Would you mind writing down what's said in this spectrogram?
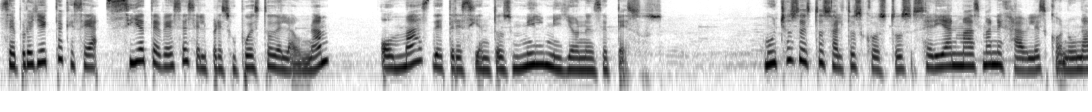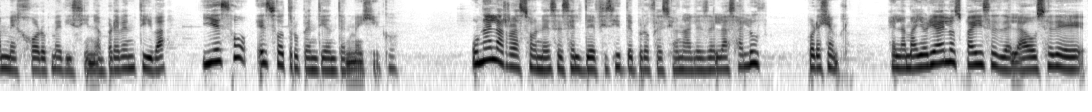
se proyecta que sea siete veces el presupuesto de la UNAM o más de 300 mil millones de pesos. Muchos de estos altos costos serían más manejables con una mejor medicina preventiva y eso es otro pendiente en México. Una de las razones es el déficit de profesionales de la salud. Por ejemplo, en la mayoría de los países de la OCDE,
